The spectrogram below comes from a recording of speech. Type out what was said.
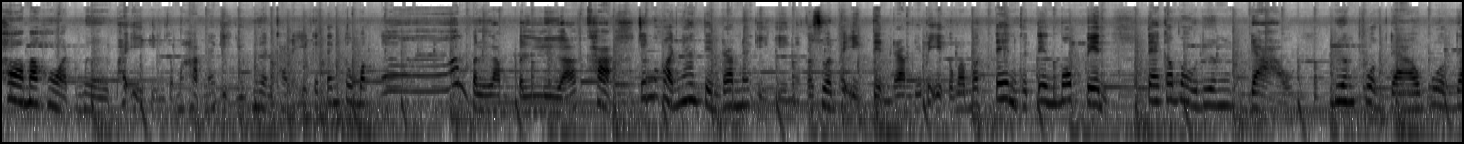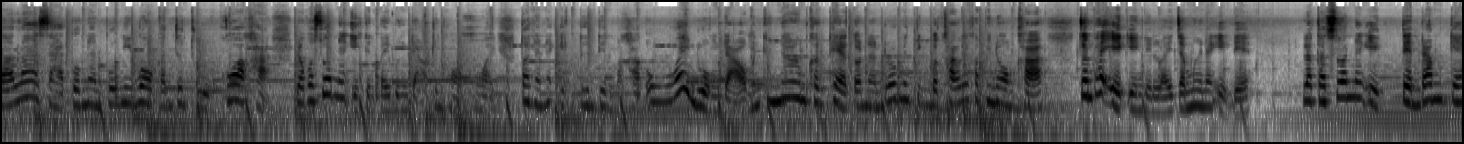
พอมาหอดมือพระเอกเองก็มาหับนางเอกอยู่เฮือนค่ะนางเอกก็แต่งตัวบักงา มปลำปเหลือค่ะ จนหอดงานเต้นรำนางเอกเองก็ส่วนพระเอกเต้นรำเดี๋ยวพระเอกก็ว่าบ่เต้นค่อเต้นบ่เป็น แต่ก็เว้าเรื่องดาวเรื่องพวกดาวพวกดาราศาสตร์พวกนั้นพวกนี้ว้ากันจนถูกข้อค่ะแล้วก็ส่วนนางเอกกันไปเบิ่งดาวทั้งหอคอย ตอนนั้นนางเอกตื่นเต้นมากค่ะโอ้ยดวงดาวมันคืองามคักแท้ตอนนั้นโรแมนติกบักคักเลยค่ะพี่น้องคะจนพระเอกเองเด็ดร้อยจับมือนางเอกเด้แล้วก็ส่วนนางเอกเต้นรำแก้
